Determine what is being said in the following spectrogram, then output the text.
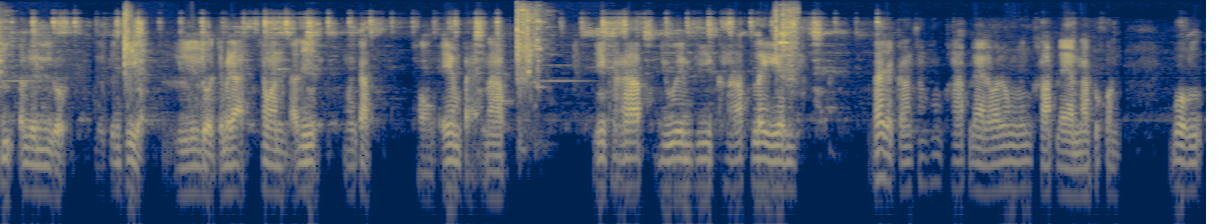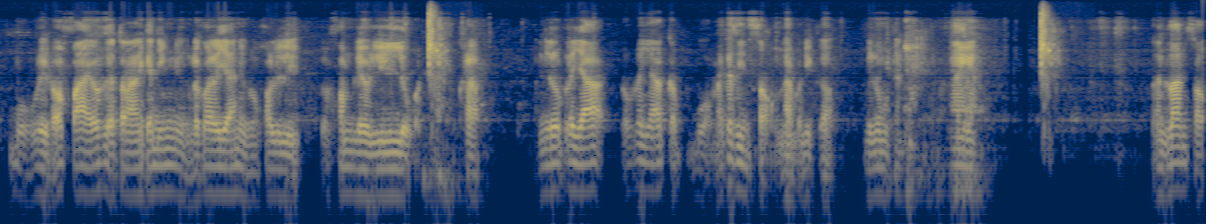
ที่เอาเร็วรีโหลดเร็วเคลื่อนที่อะรีโหลดจะไม่ได้ใช่มันอันนี้มือนกับของ M8 นะครับ นี่ครับ UMP ครับเลนได้จากการสร้างห้องคราฟแลนแล้วต้องเล่นคราฟแลนนะทุกคนบวกบวกเรทออฟไฟก็คืออัตราในการยิงหนึ่งแล้วก็ระยะหนึ่งของความเร็วความเร็วรีโหลดครับ นี้ลดระยะลดระยะกับบวกแมกกาซีนสองนะครันนี้ก็ไม่รู้เหมือนกันง่ายไงอันลั่นสอง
